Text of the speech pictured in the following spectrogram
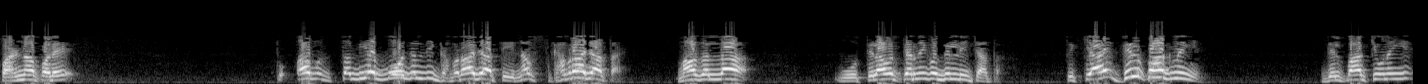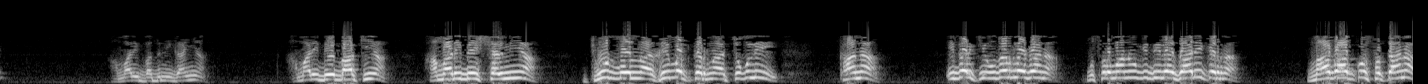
پڑھنا پڑے تو اب طبیعت بہت جلدی گھبرا جاتی، نفس گھبرا جاتا ہے۔ معذ اللہ، وہ تلاوت کرنے کو دل نہیں چاہتا۔ تو کیا ہے؟ دل پاک نہیں ہے۔ دل پاک کیوں نہیں ہے؟ ہماری بدنی گائیاں ہماری بے باکیاں، ہماری بے شرمیاں، جھوٹ بولنا، غیبت کرنا، چگلی کھانا، ادھر کی ادھر لگانا، مسلمانوں کی دل آزاری کرنا، ماں باپ کو ستانا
